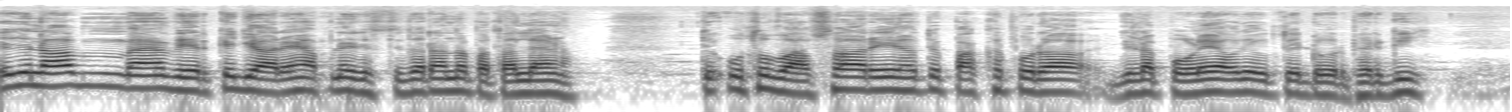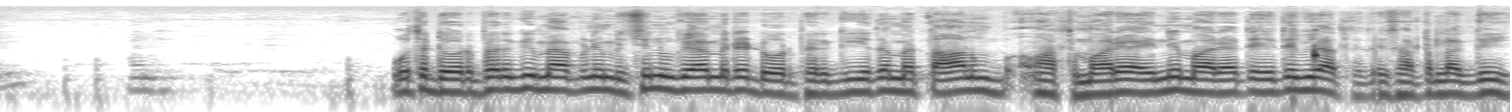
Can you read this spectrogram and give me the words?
ਇਹ ਜਨਾਬ ਮੈਂ ਵੇਰਕੇ ਜਾ ਰਿਹਾ ਆਪਣੇ ਰਿਸ਼ਤੇਦਾਰਾਂ ਦਾ ਪਤਾ ਲੈਣ ਤੇ ਉਥੋਂ ਵਾਪਸ ਆ ਰਹੇ ਹਾਂ ਤੇ ਪੱਖਰਪੁਰਾ ਜਿਹੜਾ ਪੁਲ ਆ ਉਹਦੇ ਉੱਤੇ ਡੋਰ ਫਿਰ ਗਈ। ਉੱਥੇ ਡੋਰ ਫਿਰ ਗਈ। ਮੈਂ ਆਪਣੀ ਮਿੱਸੀ ਨੂੰ ਕਿਹਾ, ਮੇਰੇ ਡੋਰ ਫਿਰ ਗਈ ਹੈ ਤੇ ਮੈਂ ਤਾਂ ਨੂੰ ਹੱਥ ਮਾਰਿਆ, ਇਹਨੇ ਮਾਰਿਆ ਤੇ ਇਹਦੇ ਵੀ ਹੱਥ ਤੇ ਸੱਟ ਲੱਗ ਗਈ।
